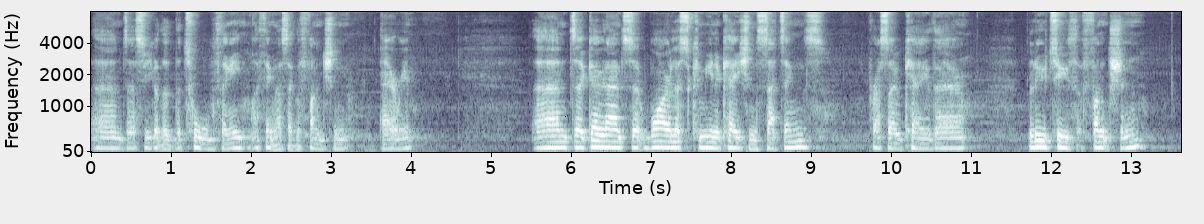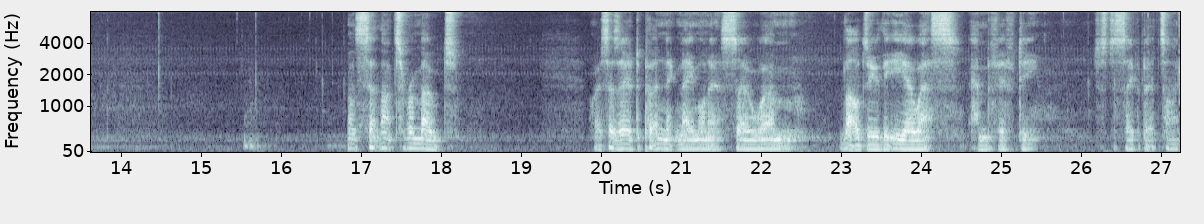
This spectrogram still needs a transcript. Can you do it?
and uh, so you've got the, the tool thingy. I think that's like the function area. And uh, go down to wireless communication settings. Press OK there. Bluetooth function. And set that to remote. Well, it says I have to put a nickname on it so um, that'll do the EOS M50 just to save a bit of time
